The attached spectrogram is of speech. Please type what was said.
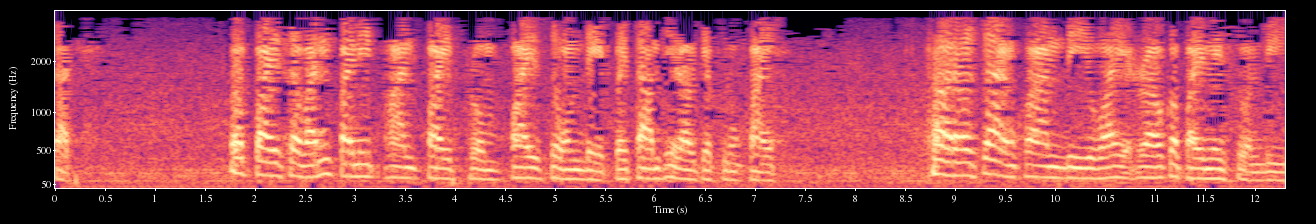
ษัท ก็ไปสวรรค์ไปนิพพานไปพรหมไปทรงเดชไปตามที่เราจะพึงไป ถ้าเราสร้างความดีไว้เราก็ไปในส่วนดี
